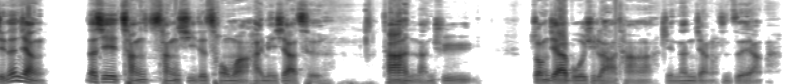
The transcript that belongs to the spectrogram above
简单讲，那些长长期的筹码还没下车，它很难去，庄家不会去拉它啦。简单讲是这样啊。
